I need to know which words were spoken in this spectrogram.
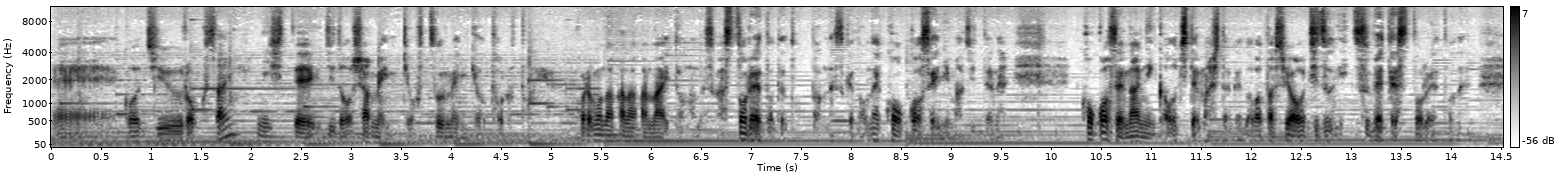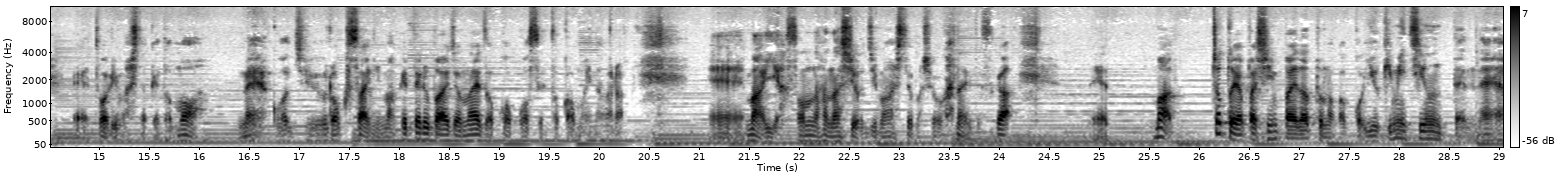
えー、56歳にして自動車免許、普通免許を取るという。これもなかなかないと思うんですが、ストレートで取ったんですけどね、高校生に混じってね。高校生何人か落ちてましたけど、私は落ちずに全てストレートで、えー、通りましたけども、ね、56歳に負けてる場合じゃないぞ、高校生とか思いながら。えー、まあいいや、そんな話を自慢してもしょうがないですが、えー、まあ、ちょっとやっぱり心配だったのが、こう、雪道運転ね。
